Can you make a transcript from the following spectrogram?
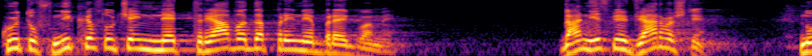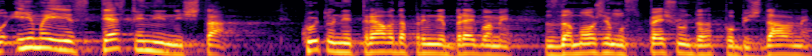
които в никакъв случай не трябва да пренебрегваме. Да, ние сме вярващи, но има и естествени неща, които не трябва да пренебрегваме, за да можем успешно да побеждаваме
